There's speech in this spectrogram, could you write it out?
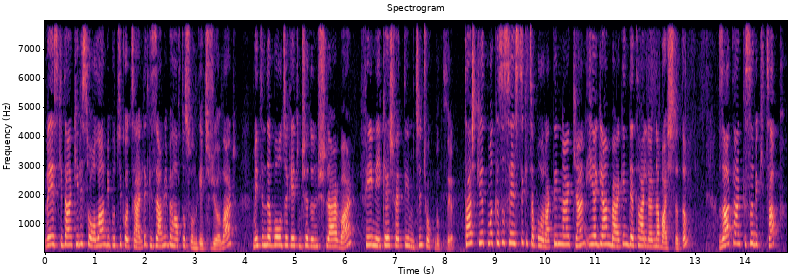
Ve eskiden kilise olan bir butik otelde gizemli bir hafta sonu geçiriyorlar. Metinde bolca geçmişe dönüşler var. Feeney'i keşfettiğim için çok mutluyum. Taş Kağıt Makası sesli kitap olarak dinlerken Ia Genberg'in detaylarına başladım. Zaten kısa bir kitap.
